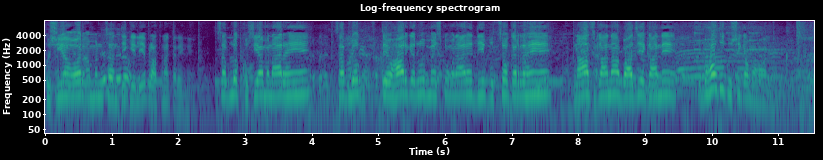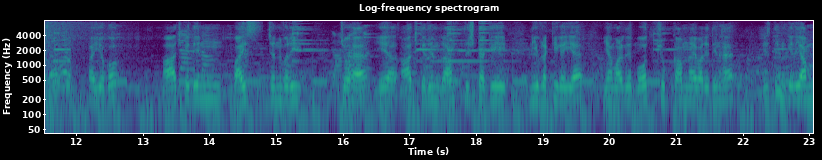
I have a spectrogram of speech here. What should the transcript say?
खुशियाँ और अमन शांति के लिए प्रार्थना करेंगे। सब लोग खुशियाँ मना रहे हैं। सब लोग त्योहार के रूप में इसको मना रहे हैं। दीप उत्सव कर रहे हैं। नाच गाना, बाजे गाने तो बहुत ही खुशी का माहौल है। भाइयों को आज के दिन 22 जनवरी जो है, ये आज के दिन राम प्रतिष्ठा की नींव रखी गई है। ये हमारे लिए बहुत शुभकामनाएँ वाले दिन है। इस दिन के लिए हम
